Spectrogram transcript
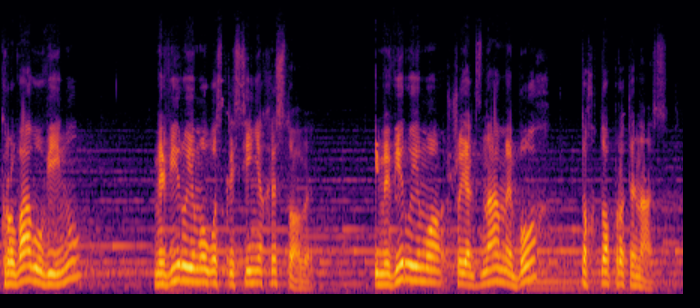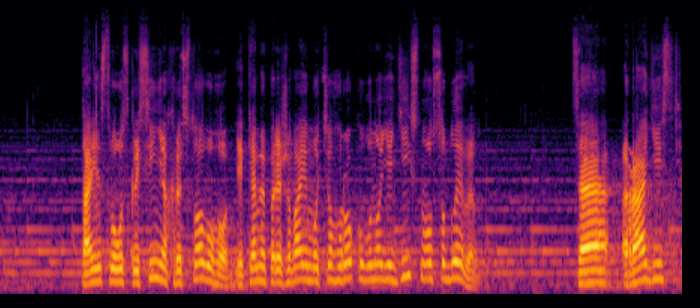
кроваву війну, ми віруємо в Воскресіння Христове. І ми віруємо, що як з нами Бог, то хто проти нас. Таїнство Воскресіння Христового, яке ми переживаємо цього року, воно є дійсно особливим. Це радість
